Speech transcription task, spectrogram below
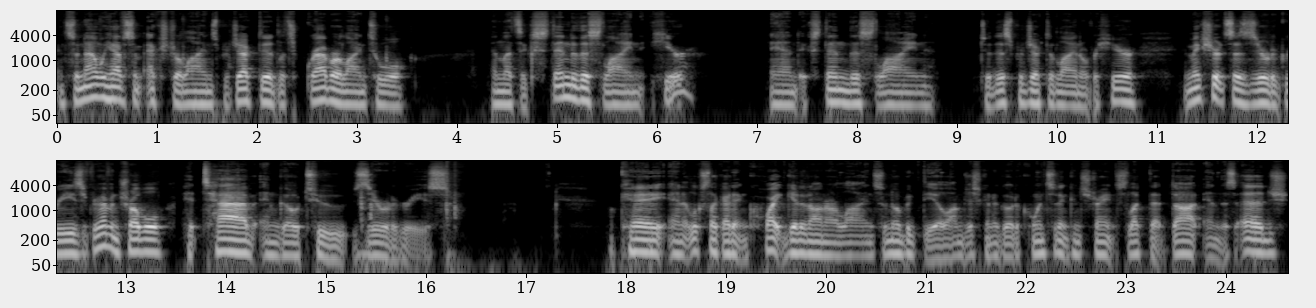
And so now we have some extra lines projected. Let's grab our line tool and let's extend this line here and extend this line to this projected line over here and make sure it says zero degrees. If you're having trouble, hit tab and go to zero degrees. Okay, and it looks like I didn't quite get it on our line, so no big deal. I'm just going to go to coincident constraint, select that dot and this edge,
